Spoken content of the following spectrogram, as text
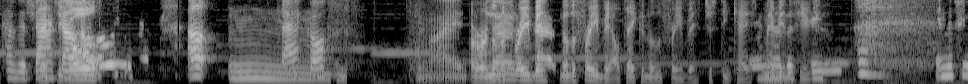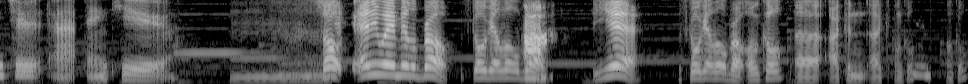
have it It's back, 50 I'll, I'll, gold. back- I'll mm, Back off. I Or another don't freebie. have Another freebie. I'll take another freebie just in case. Maybe in the future. In the future? Ah, thank you. Mm, So anyway, middle bro, let's go get a little bro. Ah. Yeah, let's go get little bro. Uncle, uh, I can, I, uncle, uncle,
